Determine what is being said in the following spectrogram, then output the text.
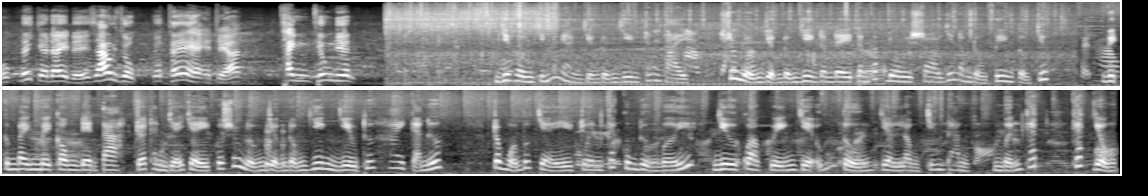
mục đích ở đây để giáo dục cho thế hệ trẻ thanh thiếu niên với hơn 9.000 vận động viên tranh tài, số lượng vận động viên năm đây tăng gấp đôi so với năm đầu tiên tổ chức. Vietcombank Mekong Delta trở thành giải chạy có số lượng vận động viên nhiều thứ hai cả nước. Trong mỗi bước chạy trên các cung đường mới như quà quyện về ấn tượng và lòng chân thành, mến khách, khát vọng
